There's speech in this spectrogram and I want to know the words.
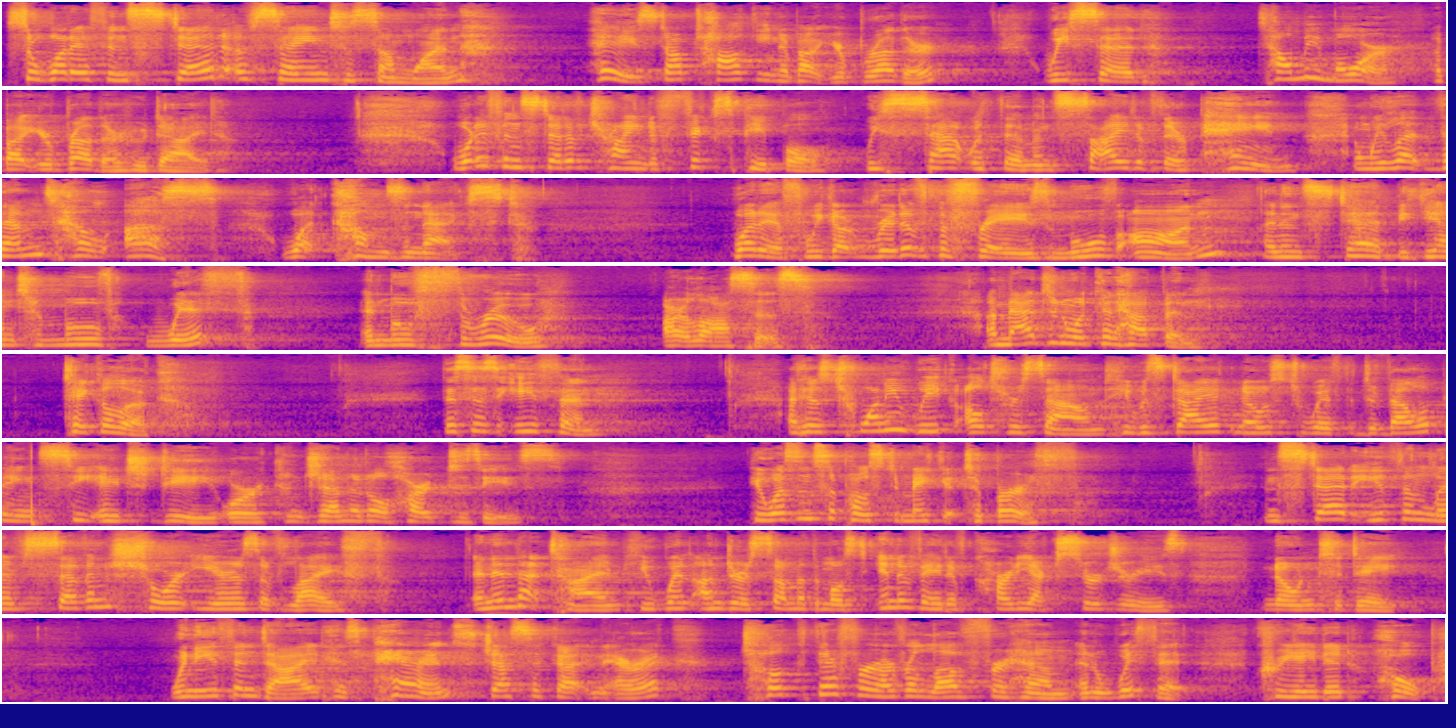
So, what if instead of saying to someone, hey, stop talking about your brother, we said, tell me more about your brother who died? What if instead of trying to fix people, we sat with them inside of their pain and we let them tell us what comes next? What if we got rid of the phrase move on and instead began to move with and move through our losses? Imagine what could happen. Take a look. This is Ethan. At his 20 week ultrasound, he was diagnosed with developing CHD or congenital heart disease. He wasn't supposed to make it to birth. Instead, Ethan lived seven short years of life and in that time, he went under some of the most innovative cardiac surgeries known to date. When Ethan died, his parents, Jessica and Eric, took their forever love for him and with it created hope.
